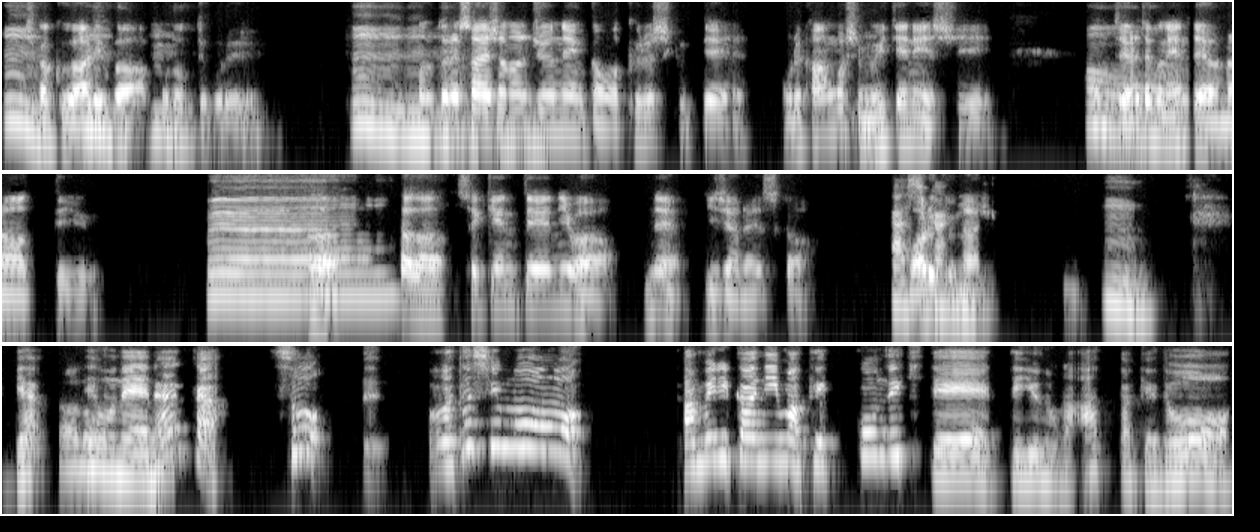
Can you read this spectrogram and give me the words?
うん。資格があればうん戻ってこれる。うんうんうんうん。本当に最初の10年間は苦しくて、俺看護師向いてねえし、本当やりたくねえんだよなっていう。へえ。ただ世間体にはね、いいじゃないですか。悪くないに。うん。いや、でもね、うんなんか、そう、え私もアメリカにまあ結婚できてっていうのがあったけど、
